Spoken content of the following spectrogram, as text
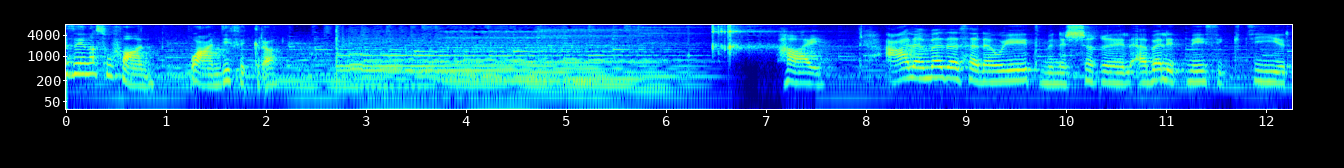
زينة صوفان وعندي فكرة. هاي. على مدى سنوات من الشغل قابلت ناس كتير.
